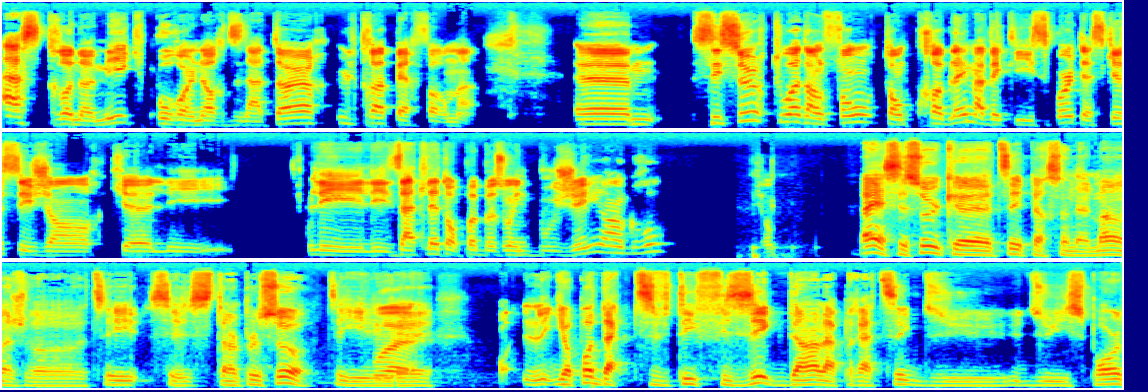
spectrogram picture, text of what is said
astronomiques pour un ordinateur ultra performant c'est sûr, toi, dans le fond, ton problème avec les sports, est-ce que c'est genre que les, les, athlètes n'ont pas besoin de bouger, en gros? Ben, c'est sûr que, tu sais, personnellement, je vais, c'est un peu ça. Il n'y a pas d'activité physique dans la pratique du, du e-sport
